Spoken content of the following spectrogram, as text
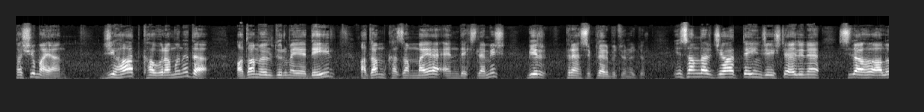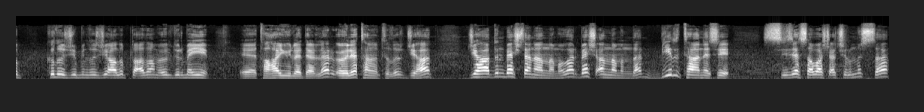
taşımayan cihat kavramını da adam öldürmeye değil, adam kazanmaya endekslemiş bir prensipler bütünüdür. İnsanlar cihat deyince işte eline silahı alıp kılıcı milıcı alıp da adam öldürmeyi e, tahayyül ederler. Öyle tanıtılır cihat. Cihadın beş tane anlamı var. Beş anlamından bir tanesi size savaş açılmışsa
